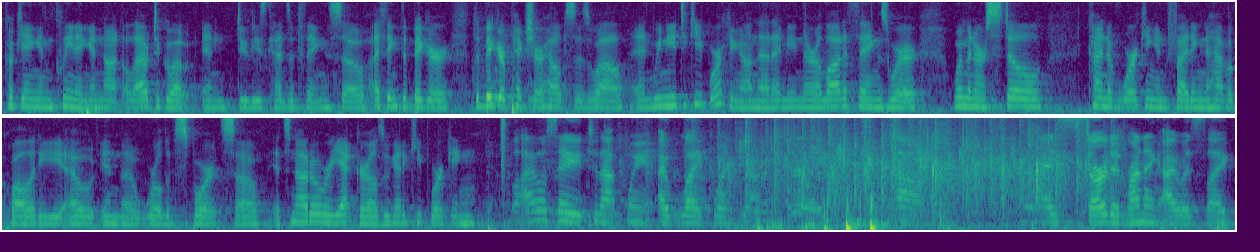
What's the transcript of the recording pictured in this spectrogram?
cooking and cleaning and not allowed to go out and do these kinds of things. So I think the bigger the bigger picture helps as well, and we need to keep working on that. I mean, there are a lot of things where women are still kind of working and fighting to have equality out in the world of sports. So it's not over yet, girls. We got to keep working. Well, I will say to that point, I like when, yeah, really. Um, I started running, I was like,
